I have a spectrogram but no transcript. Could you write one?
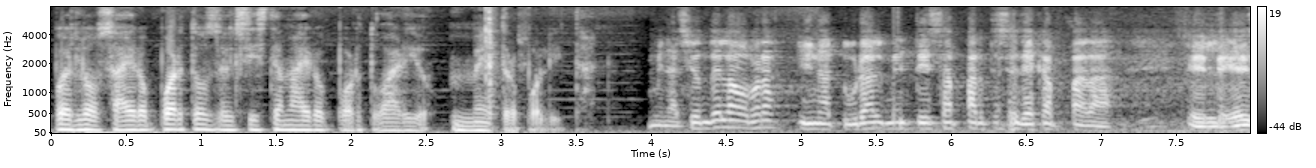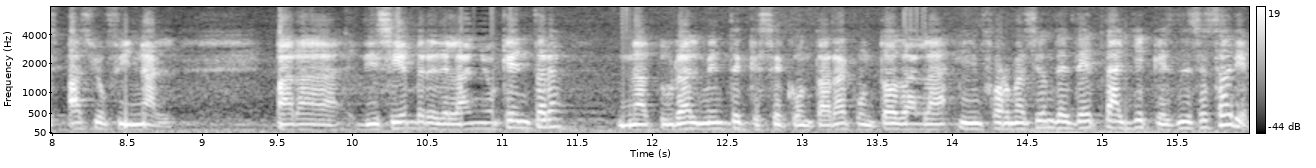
pues los aeropuertos del sistema aeroportuario metropolitano. Terminación de la obra y naturalmente esa parte se deja para el espacio final. Para diciembre del año que entra, naturalmente que se contará con toda la información de detalle que es necesaria.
